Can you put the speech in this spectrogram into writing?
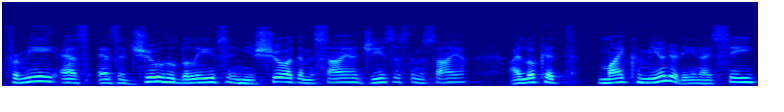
for me as, as a Jew who believes in Yeshua the Messiah, Jesus the Messiah. I look at my community and I see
